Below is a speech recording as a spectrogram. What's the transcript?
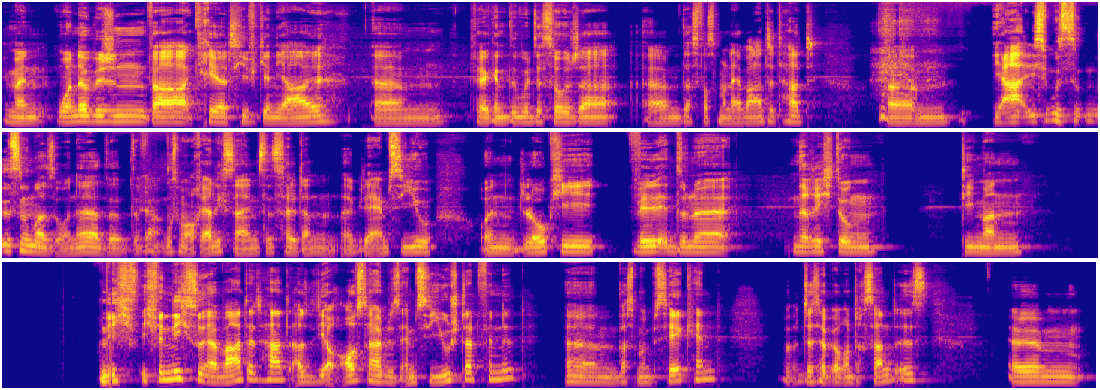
ich meine, WandaVision war kreativ genial. Ähm, Falcon the Winter Soldier, ähm, das, was man erwartet hat. ähm, ja, ich muss, ist nun mal so, ne? Da, da Ja. muss man auch ehrlich sein. Es ist halt dann äh, wieder MCU. Und Loki will in so eine, eine Richtung, die man nicht, ich finde, nicht so erwartet hat, also die auch außerhalb des MCU stattfindet, ähm, was man bisher kennt, deshalb auch interessant ist. Ähm,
